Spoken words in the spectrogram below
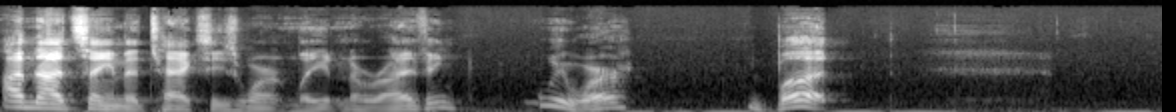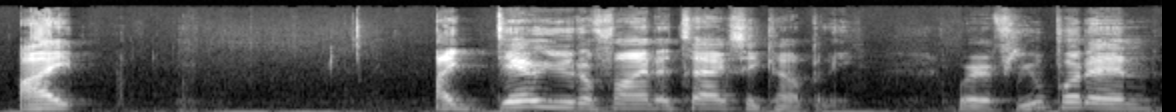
I'm not saying that taxis weren't late in arriving. We were. But I I dare you to find a taxi company where if you put in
